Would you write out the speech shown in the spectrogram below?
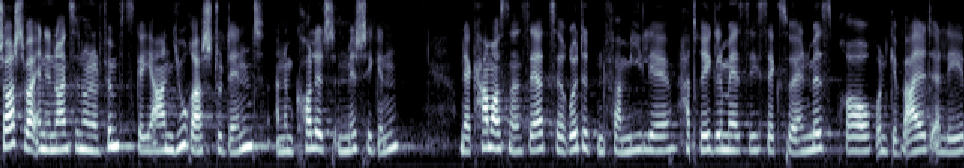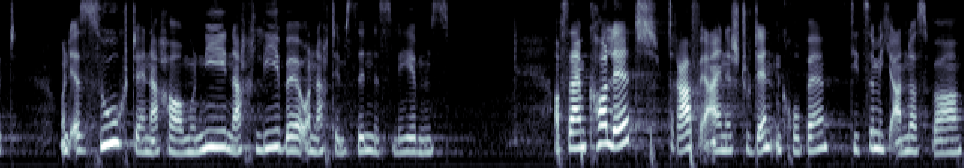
Josh war in den 1950er Jahren Jurastudent an einem College in Michigan Und er kam aus einer sehr zerrütteten Familie, hat regelmäßig sexuellen Missbrauch und Gewalt erlebt und er suchte nach Harmonie, nach Liebe und nach dem Sinn des Lebens. Auf seinem College traf er eine Studentengruppe, die ziemlich anders war.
